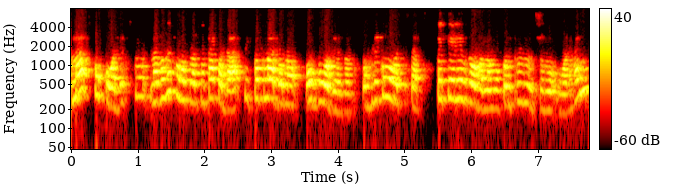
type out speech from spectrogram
Е, у нас по кодексу на великого платника податків покладено обов'язок обліковуватися в спеціалізованому контролюючому органі,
